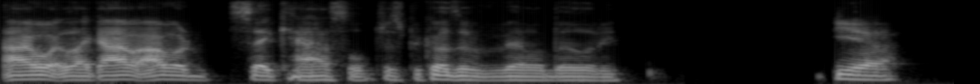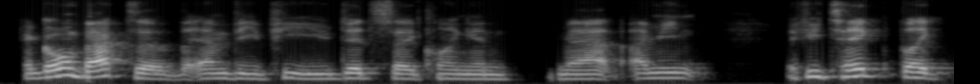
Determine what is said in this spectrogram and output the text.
I would like, I, I would say Castle just because of availability. Yeah. And going back to the MVP, you did say Clingan, Matt. I mean, if you take like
